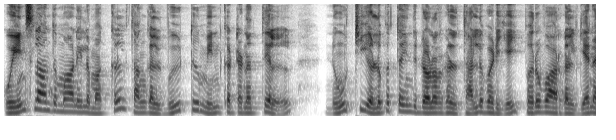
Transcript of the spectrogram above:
Queensland மாநில மக்கள் தங்கள் வீட்டு மின் கட்டணத்தில் நூற்றி எழுபத்தைந்து டாலர்கள் தள்ளுபடியை பெறுவார்கள் என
